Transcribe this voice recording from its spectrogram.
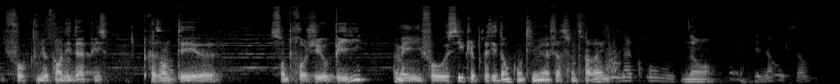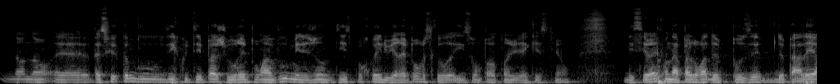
Il faut que le candidat puisse présenter euh, son projet au pays, mais il faut aussi que le président continue à faire son travail. Macron. Non. Non, non, euh, parce que comme vous n'écoutez pas, je vous réponds à vous, mais les gens se disent pourquoi il lui répond, parce qu'ils n'ont pas entendu la question. Mais c'est vrai qu'on n'a pas le droit de, parler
